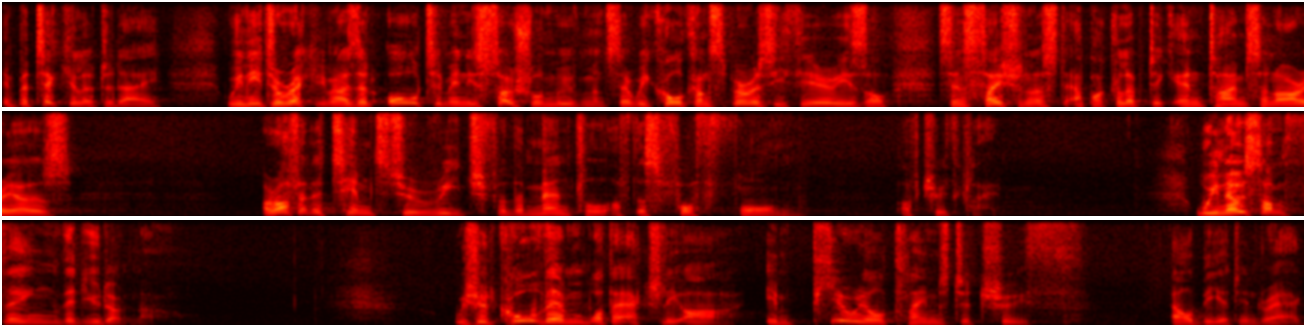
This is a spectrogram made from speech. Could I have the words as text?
in particular today, we need to recognize that all too many social movements that we call conspiracy theories or sensationalist apocalyptic end time scenarios are often attempts to reach for the mantle of this fourth form of truth claim. We know something that you don't know. We should call them what they actually are imperial claims to truth, albeit in drag.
